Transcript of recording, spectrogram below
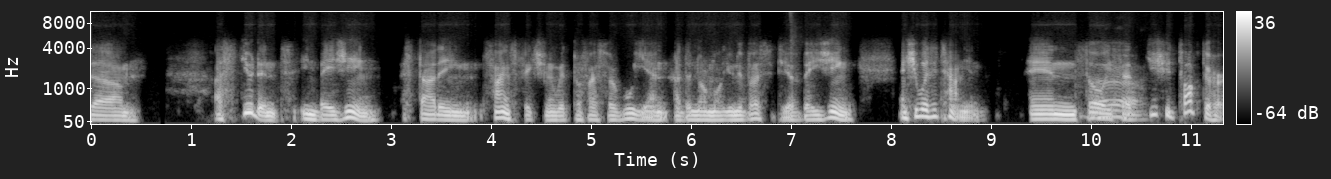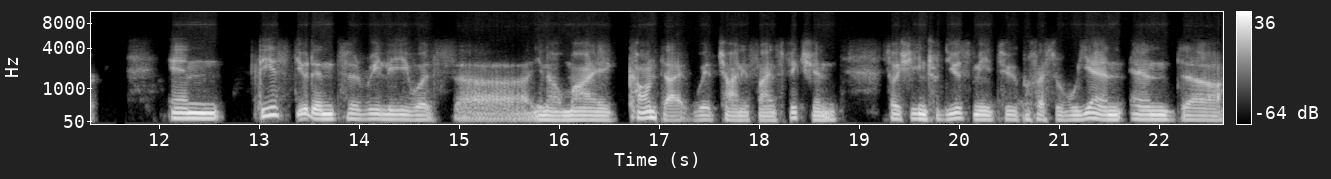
um, a student in Beijing studying science fiction with Professor Wu Yan at the Normal University of Beijing, and she was Italian. And so oh. he said, oh. You should talk to her. And this student really was, uh, you know, my contact with Chinese science fiction. So she introduced me to Professor Wu Yan, and uh,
